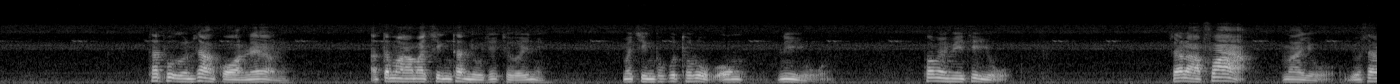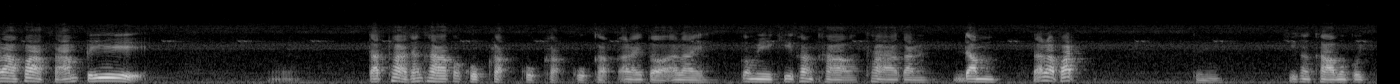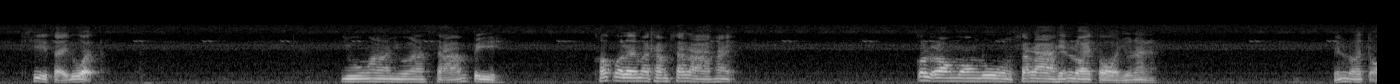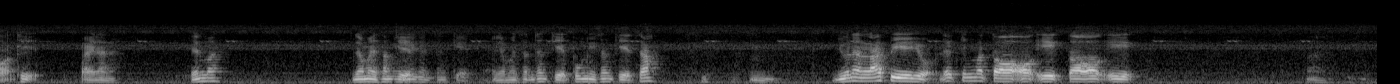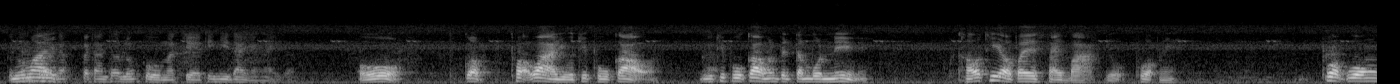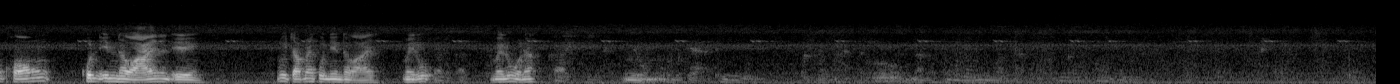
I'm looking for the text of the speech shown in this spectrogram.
ท่านผู้อื่นสร้างก่อนแล้วนี่อาตมามาชิงท่านอยู่เฉยๆนี่ มาชิงพระพุทธรูปองค์นี่อยู่ เพราะไม่มีที่อยู่สาราฟากมาอยู่ อยู่สาราฟากสามปี ตัดผ้าทั้งคาก็ขุกขลักขุกขลักขุกขลักอะไรต่ออะไร ก็มีขี้ข้างคาวทากันดำสารพัดทีนี้ขี้ข้างคาวมันก็ขี้ใส่ด้วย อยู่มาอยู่มาสามปี เขาก็เลยมาทำศาลาให้ ก็ลองมองดูศาลาเห็นรอยต่ออยู่นั่นน่ะเห็นรอยต่อที่ไปนั่นน่ะเห็นไหมยังไม่สังเกตไม่ทันสังเกตอย่ามาสังเกตพวกนี้สังเกตซะอืม อยู่นั่นหลายปีอยู่ แล้วจึงมาต่อออกอีกต่อออกอีกอ่าอยู่มาประธานโทษหลวงปู่มาเจอที่นี่ได้ยังไงครับ โอ้ก็เพราะว่าอยู่ที่ภูเก้า อยู่ที่ภูเก้ามันเป็นตำบลนี่นี่เขาเที่ยวไปใส่บาตรอยู่พวกนี้ พวกวงของคุณอินถวายนั่นเอง รู้จักไหมคุณอินถวาย ไม่รู้ครับครับไม่รู้นะ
